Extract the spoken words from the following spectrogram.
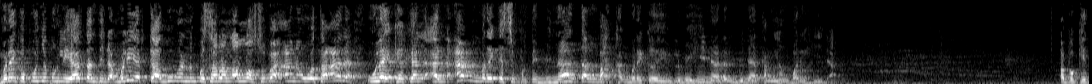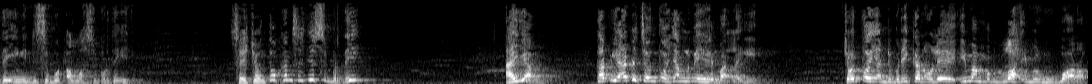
Mereka punya penglihatan tidak melihat keagungan dan besaran Allah Subhanahu wa taala. Ulaika kal an'am, mereka seperti binatang binatang bahkan mereka lebih hina dari binatang yang paling hina. Apa kita ingin disebut Allah seperti itu? Saya contohkan saja seperti ayam. Tapi ada contoh yang lebih hebat lagi. Contoh yang diberikan oleh Imam Abdullah Ibn Mubarak.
